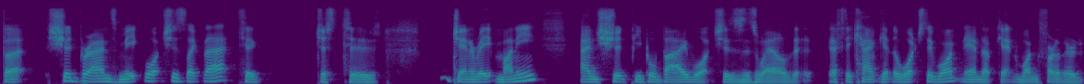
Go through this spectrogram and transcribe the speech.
But should brands make watches like that to just to generate money? And should people buy watches as well that if they can't get the watch they want, they end up getting one further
